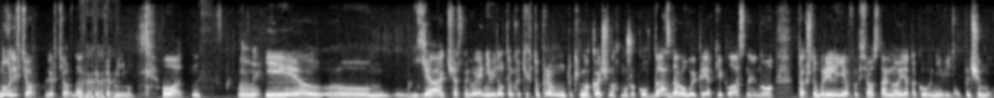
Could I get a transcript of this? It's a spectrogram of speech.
Ну, лифтер, лифтер, да, как, как минимум. Вот. И э, я, честно говоря, не видел там каких-то прям, ну, таких накачанных мужиков. Да, здоровые, крепкие, классные, но так, чтобы рельеф и все остальное, я такого не видел. Почему?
